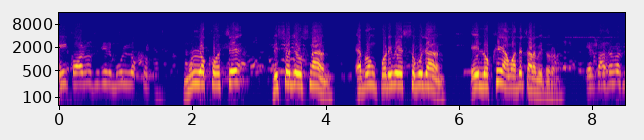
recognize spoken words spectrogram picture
এই কর্মসূচির মূল লক্ষ্য মূল লক্ষ্য হচ্ছে বিশ্ব যে উষ্ণায়ন এবং পরিবেশ সবুজায়ন এই লক্ষ্যেই আমাদের চারা বিতরণ। এর পাশাপাশি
